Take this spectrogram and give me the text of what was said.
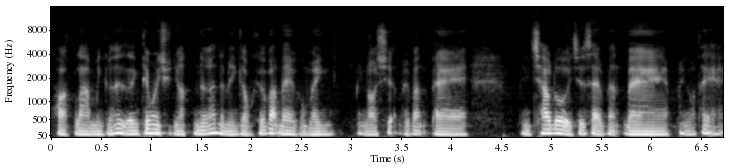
Hoặc là mình có thể dành thêm ngày chủ nhật nữa để mình gặp các bạn bè của mình. Mình nói chuyện với bạn bè, mình trao đổi, chia sẻ với bạn bè, mình có thể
